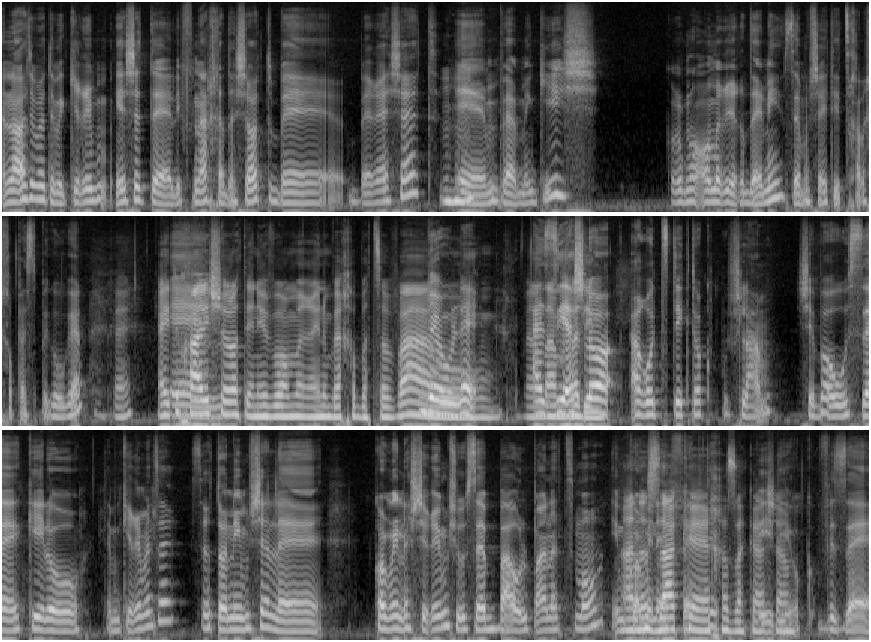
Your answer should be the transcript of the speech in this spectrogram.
אני לא יודעת אם אתם מכירים, יש את אה, לפני החדשות ב, ברשת, אה-המ. והמגיש, קוראים לו עומר ירדני, זה מה שהייתי צריכה לחפש בגוגל. אוקיי. אוקיי. היית יכולה לשאול אותי, אני ועומר היינו ביחד בצבא. מעולה. אז יש מדהים. לו ערוץ טיק טוק מושלם, שבו הוא עושה, כאילו, אתם מכירים את זה? סרטונים של uh, כל מיני שירים שהוא עושה באולפן עצמו, עם כל מיני אפקטים. הנזק חזקה שם. בדיוק. וזה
